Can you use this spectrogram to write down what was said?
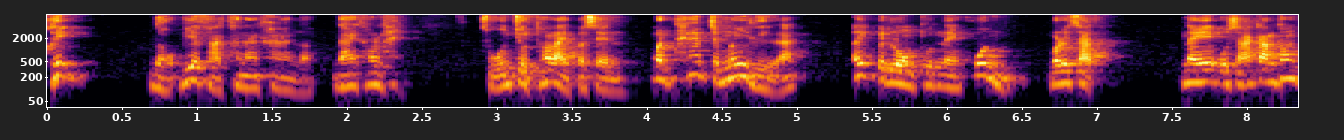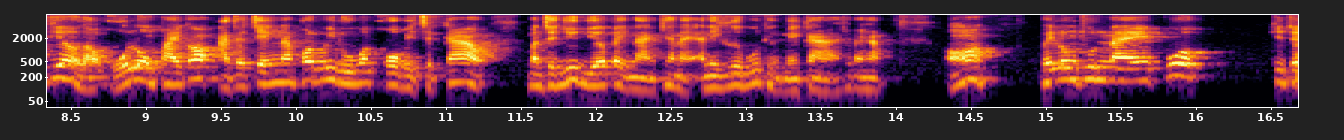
เฮ้ยดอกเบี้ยฝากธนาคารเหรอได้เท่าไหร่ศูนย์จุดเท่าไหร่เปอร์เซ็นต์มันแทบจะไม่เหลือเอ้ยไปลงทุนในหุ้นบริษัทในอุตสาหกรรมท่องเที่ยวเหรอโอ้ลงไปก็อาจจะเจ๊งนะเพราะไม่รู้ว่าโควิด -19 มันจะยืดเยื้อไปนานแค่ไหน อันนี้คือพูดถึงอเมริกาใช่ไหมครับอ๋อไปลงทุนในพวกกิจ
